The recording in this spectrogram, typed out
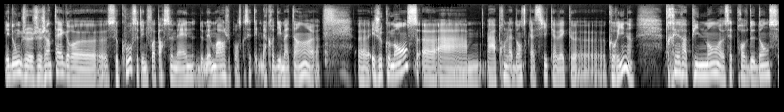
Et donc, j'intègre euh, ce cours, c'était une fois par semaine, de mémoire, je pense que c'était le mercredi matin. Euh, euh, et je commence à, apprendre la danse classique avec Corinne. Très rapidement, cette prof de danse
